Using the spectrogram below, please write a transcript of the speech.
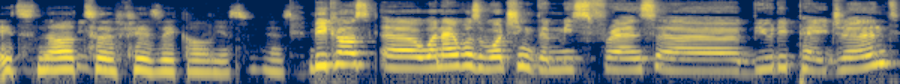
it's not uh, physical. Yes. Yes. Because uh, when I was watching the Miss France uh, beauty pageant,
